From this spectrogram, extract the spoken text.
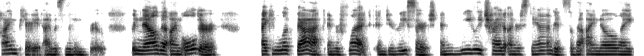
time period I was living through. But now that I'm older, I can look back and reflect and do research and really try to understand it so that I know like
